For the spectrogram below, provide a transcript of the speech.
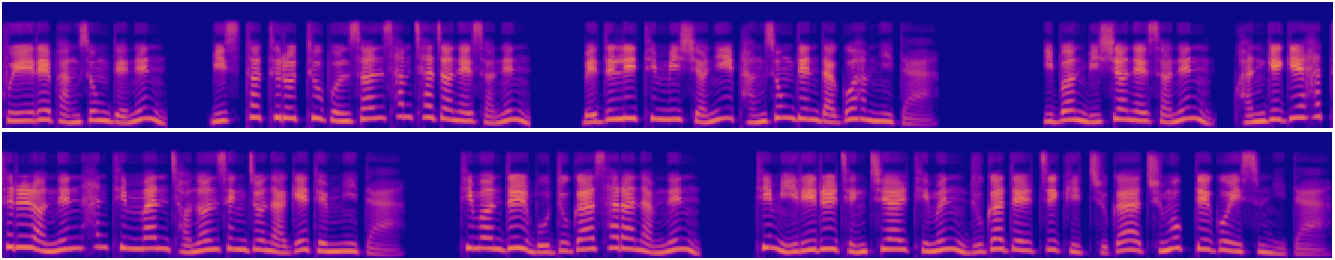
9일에 방송되는 미스터 트로트 본선 3차전에서는 메들리 팀 미션이 방송된다고 합니다. 이번 미션에서는 관객의 하트를 얻는 한 팀만 전원 생존하게 됩니다. 팀원들 모두가 살아남는 팀 1위를 쟁취할 팀은 누가 될지 귀추가 주목되고 있습니다.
